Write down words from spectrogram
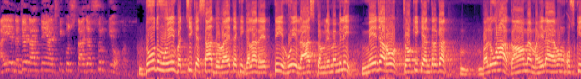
आइए नज़र डालते हैं आज की कुछ ताज़ा सुर्खियों पर। दूध मुई बच्ची के साथ विवाहिता की गला रेती हुई लाश कमरे में मिली। मेजा रोड, चौकी के अंतर्गत बलुआ गाँव में महिला एवं उसकी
